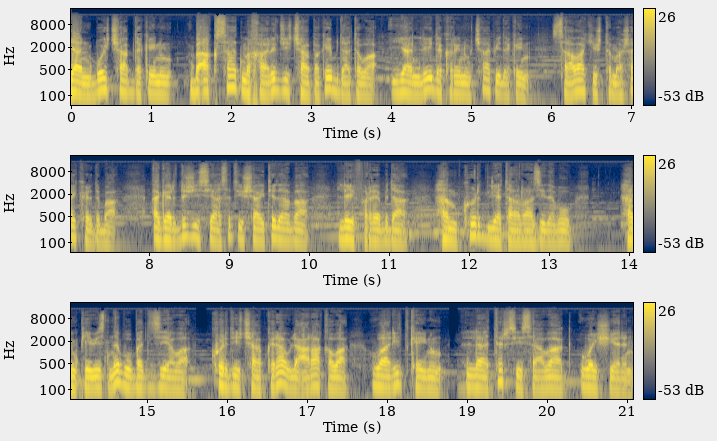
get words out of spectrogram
یان بۆی چاپ دەکەین و بە ئەقسات مەخارجی چاپەکەی بداتەوە یان لێی دەکڕین و چاپی دەکەین ساواکیش تەماشای کردبا ئەگەر دژی سیاسەتی شای تێدا بە لێی فڕێ بدا هەم کورد لێتان ڕازی دەبوو هەم پێویست نەبوو بە دزیەوە کوردی چاپکراو لە عراقەوە وارید کەین و لە ترسی ساواک وەی شێرن.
